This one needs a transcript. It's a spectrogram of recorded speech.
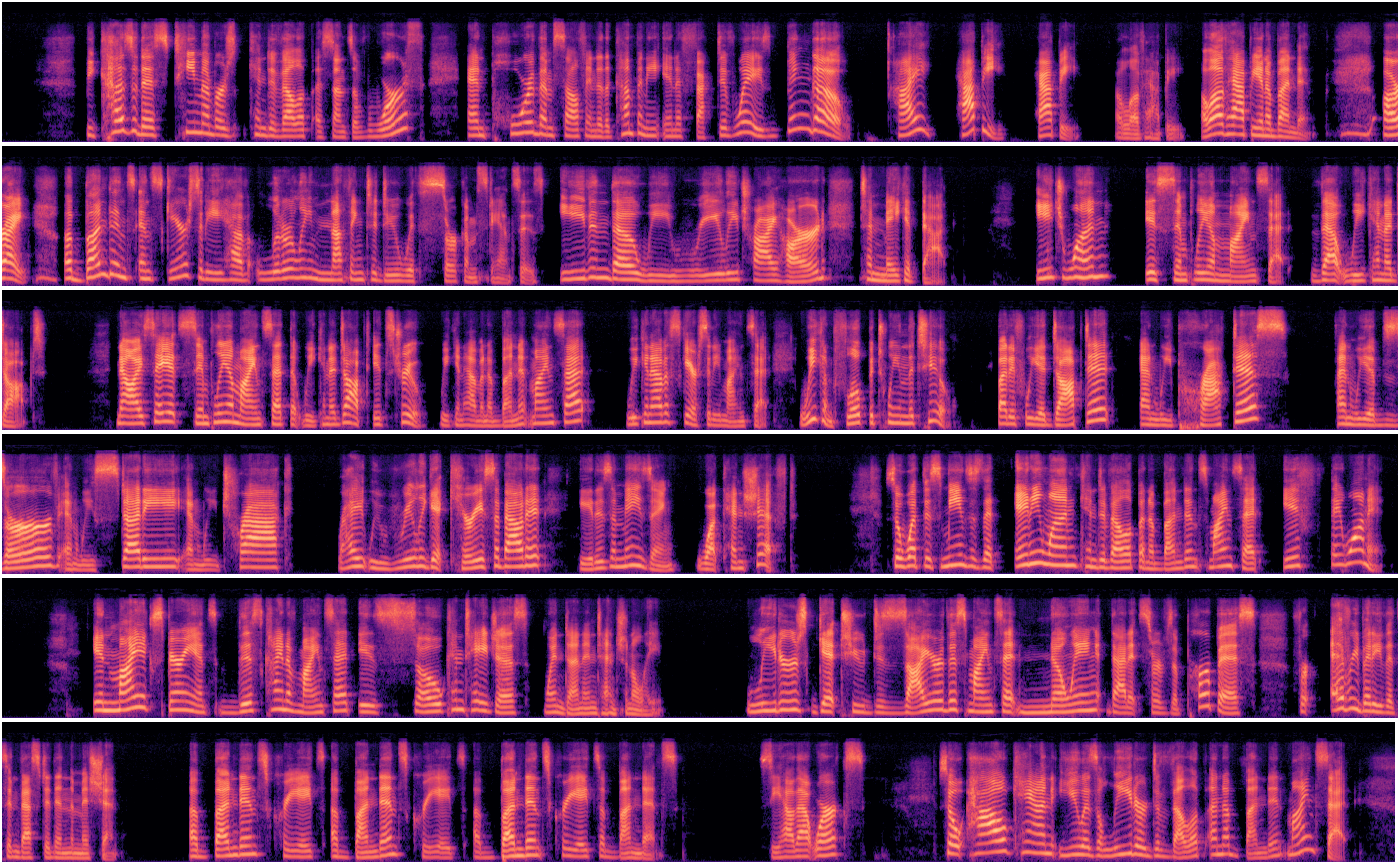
Because of this, team members can develop a sense of worth and pour themselves into the company in effective ways. Bingo. Hi, happy, happy. I love happy. I love happy and abundant. All right. Abundance and scarcity have literally nothing to do with circumstances, even though we really try hard to make it that. Each one is simply a mindset that we can adopt. Now, I say it's simply a mindset that we can adopt. It's true. We can have an abundant mindset, we can have a scarcity mindset. We can float between the two. But if we adopt it and we practice and we observe and we study and we track, right? We really get curious about it. It is amazing what can shift. So, what this means is that anyone can develop an abundance mindset if they want it. In my experience, this kind of mindset is so contagious when done intentionally. Leaders get to desire this mindset knowing that it serves a purpose for everybody that's invested in the mission. Abundance creates abundance, creates abundance, creates abundance. See how that works? So, how can you as a leader develop an abundant mindset?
